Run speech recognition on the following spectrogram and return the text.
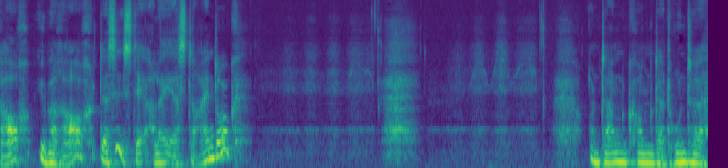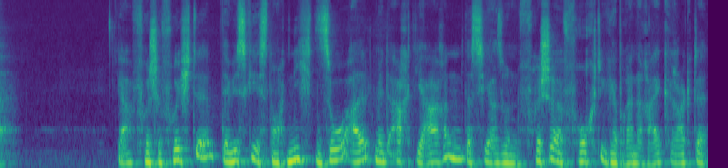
Rauch über Rauch, das ist der allererste Eindruck. Und dann kommen darunter ja, frische Früchte. Der Whisky ist noch nicht so alt mit acht Jahren, dass hier also ein frischer, fruchtiger Brennereicharakter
